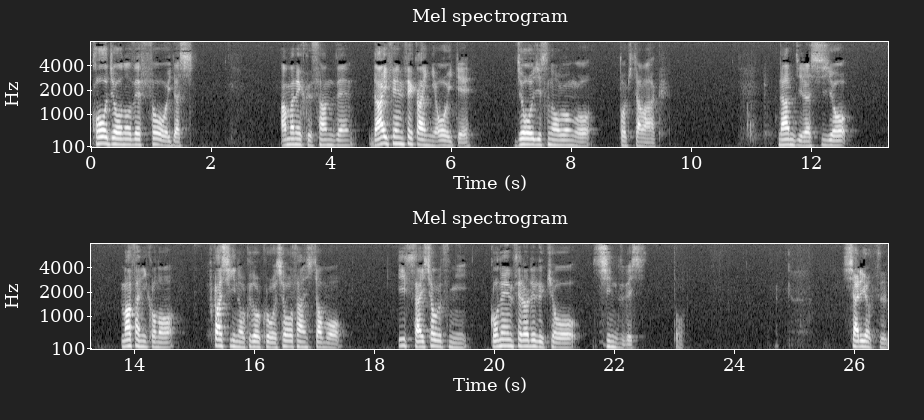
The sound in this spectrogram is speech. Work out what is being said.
工場の絶相をいたしあまねく三千大戦世界において上実の言を解きたまく。汝ら史上まさにこの不可思議の功徳を称賛したも一切諸物に五年せられる今日信ずべし。と。シャリオツ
